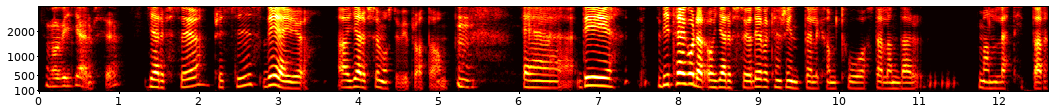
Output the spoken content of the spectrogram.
Sen var vi i Järvsö. Järvsö, precis. Det är ju, ja Järvsö måste vi prata om. Mm. Eh, det, vid trädgårdar och Järvsö, det är väl kanske inte liksom två ställen där man lätt hittar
